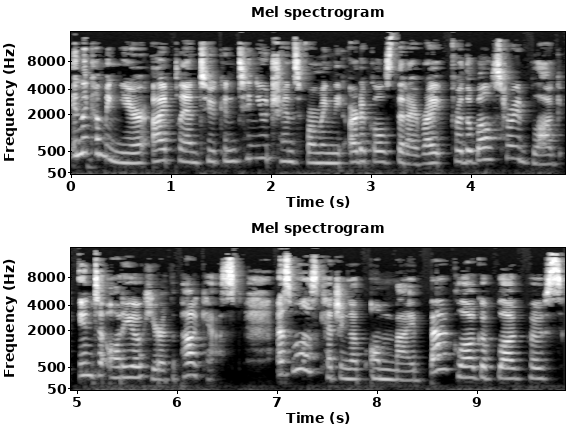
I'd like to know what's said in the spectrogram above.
In the coming year, I plan to continue transforming the articles that I write for the Well Storied blog into audio here at the podcast, as well as catching up on my backlog of blog posts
